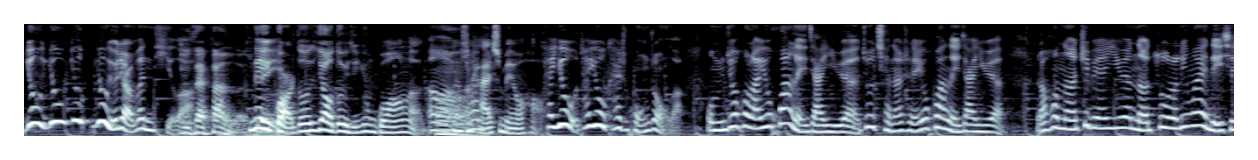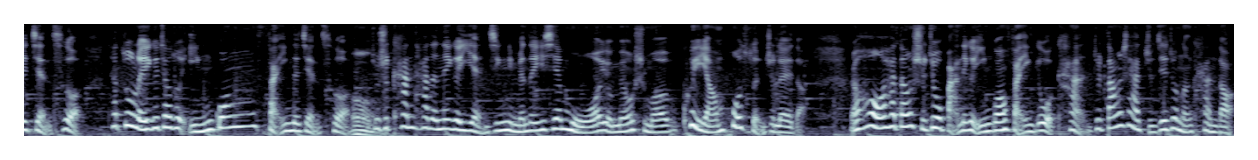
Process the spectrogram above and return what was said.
又又又又有点问题了，又再犯了。那管都药都已经用光了，嗯，但是还是没有好。他又他又开始红肿了，我们就后来又换了一家医院，就前段时间又换了一家医院，然后呢。这边医院呢做了另外的一些检测，他做了一个叫做荧光反应的检测，就是看他的那个眼睛里面的一些膜有没有什么溃疡破损之类的。然后他当时就把那个荧光反应给我看，就当下直接就能看到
